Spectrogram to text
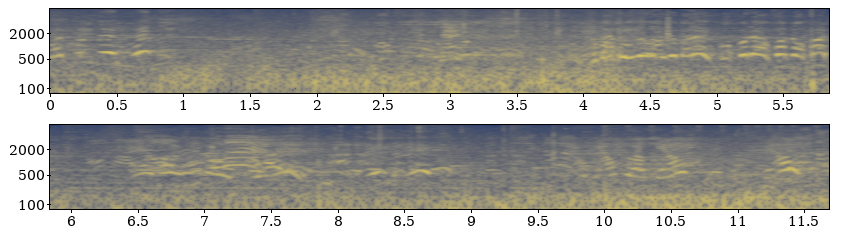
các bạn ơi các bạn các bạn ơi còn phát nào phát nào kéo kéo kéo kéo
